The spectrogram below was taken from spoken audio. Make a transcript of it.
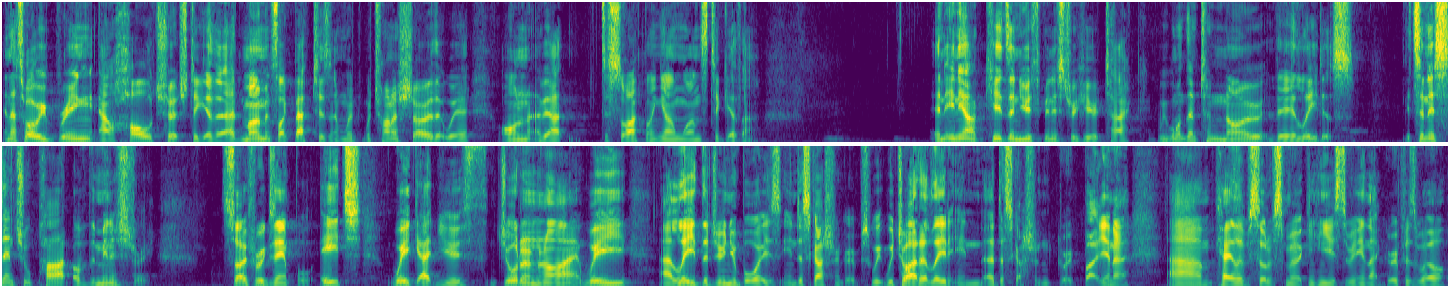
And that's why we bring our whole church together at moments like baptism. We're, we're trying to show that we're on about discipling young ones together. And in our kids and youth ministry here at TAC, we want them to know their leaders. It's an essential part of the ministry. So, for example, each week at youth, Jordan and I, we uh, lead the junior boys in discussion groups. We, we try to lead in a discussion group, but you know, um, Caleb's sort of smirking. He used to be in that group as well.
